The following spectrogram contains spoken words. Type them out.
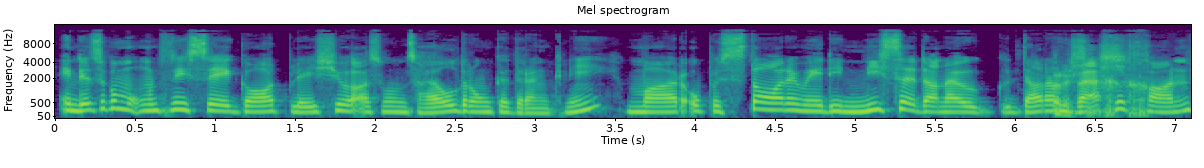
En dis hoekom ons nie sê God bless you as ons huildronke drink nie, maar op 'n stadium het die nuuse dan nou darm weggegaan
